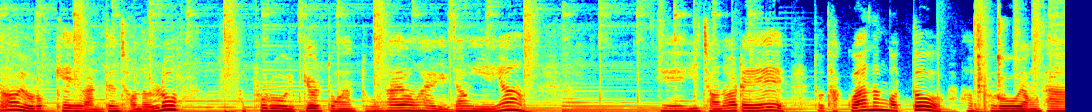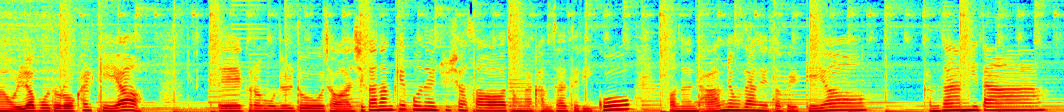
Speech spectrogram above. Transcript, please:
그래서 이렇게 만든 저널로 앞으로 6개월 동안 또 사용할 예정이에요. 예, 이 저널에 또 닦고 하는 것도 앞으로 영상 올려보도록 할게요. 네, 그럼 오늘도 저와 시간 함께 보내주셔서 정말 감사드리고 저는 다음 영상에서 뵐게요. 감사합니다.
